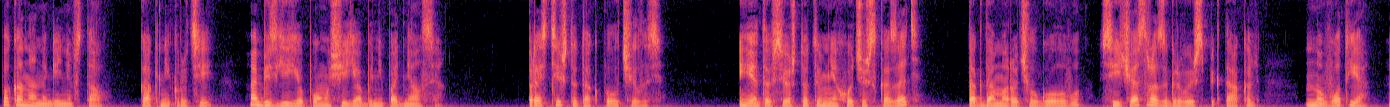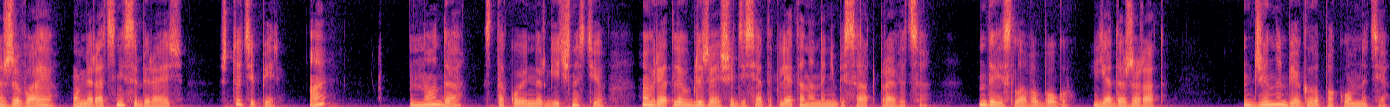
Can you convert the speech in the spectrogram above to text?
пока на ноги не встал. Как ни крути, а без ее помощи я бы не поднялся. Прости, что так получилось. И это все, что ты мне хочешь сказать? Тогда морочил голову. Сейчас разыгрываешь спектакль. Но вот я, живая, умирать не собираюсь. Что теперь, а? Ну да, с такой энергичностью вряд ли в ближайший десяток лет она на небеса отправится. Да и слава богу, я даже рад. Джинна бегала по комнате,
